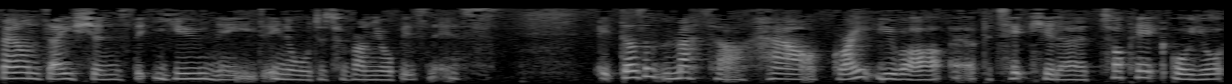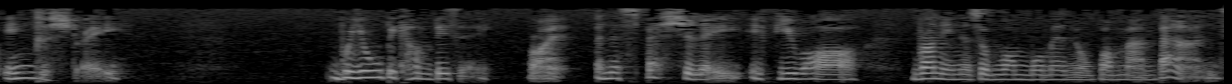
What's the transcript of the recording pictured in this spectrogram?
foundations that you need in order to run your business. It doesn't matter how great you are at a particular topic or your industry, we all become busy, right? And especially if you are running as a one woman or one man band,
